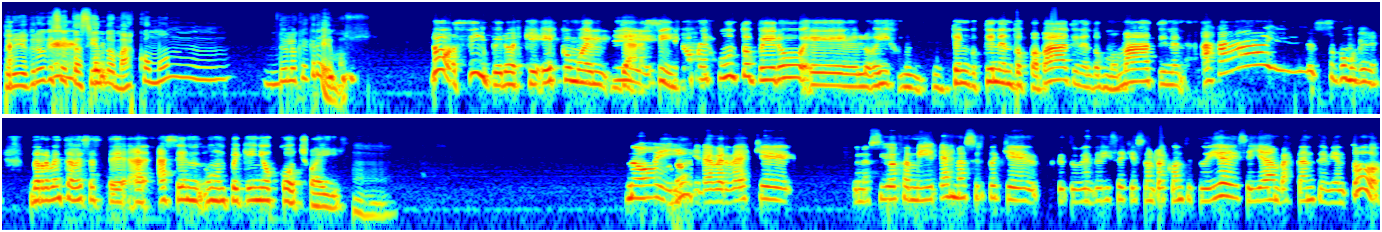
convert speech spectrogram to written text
Pero yo creo que se está haciendo más común de lo que creemos. No, sí, pero es que es como el, ya, sí, yo me junto, pero eh, los hijos tengo, tienen dos papás, tienen dos mamás, tienen, ay, eso como que de repente a veces te hacen un pequeño cocho ahí. No, y, la verdad es que conocido familias, ¿no es cierto?, que, que tú dices que son reconstituidas y se llevan bastante bien todos.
